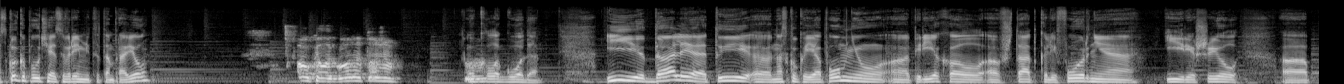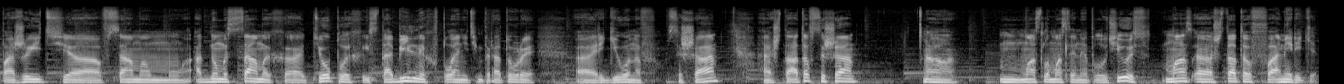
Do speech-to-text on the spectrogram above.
Сколько, получается, времени ты там провел? Около года тоже. Около uh года. И далее ты, насколько я помню, переехал в штат Калифорния и решил пожить в самом одном из самых теплых и стабильных в плане температуры регионов США, штатов США масло масляное получилось, Мас, э, Штатов Америки.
